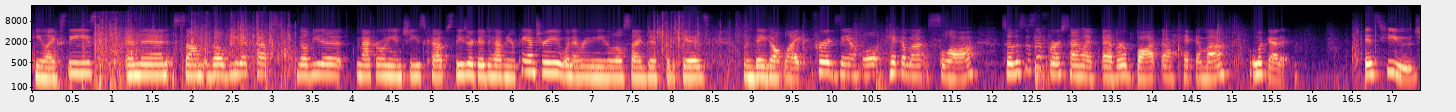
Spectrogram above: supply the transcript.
He likes these. And then some Velveeta cups, Velveeta macaroni and cheese cups. These are good to have in your pantry whenever you need a little side dish for the kids when they don't like, for example, jicama slaw. So this is the first time I've ever bought a jicama. Look at it. It's huge.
